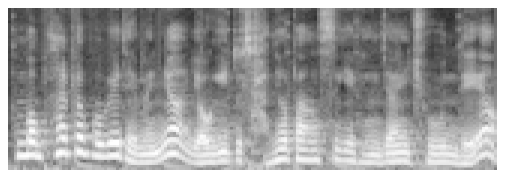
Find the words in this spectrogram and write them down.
한번 살펴보게 되면요 여기도 자녀방 쓰기 굉장히 좋은데요.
